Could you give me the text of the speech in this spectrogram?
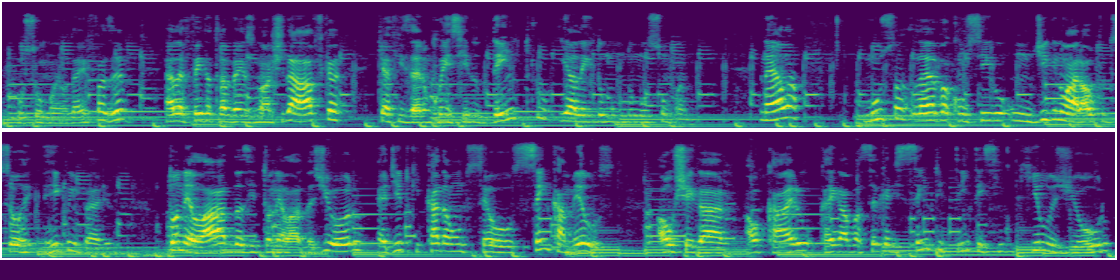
muçulmano deve fazer. Ela é feita através do norte da África, que a fizeram conhecido dentro e além do mundo muçulmano. Nela, Musa leva consigo um digno arauto de seu rico império, toneladas e toneladas de ouro. É dito que cada um de seus 100 camelos, ao chegar ao Cairo, carregava cerca de 135 quilos de ouro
